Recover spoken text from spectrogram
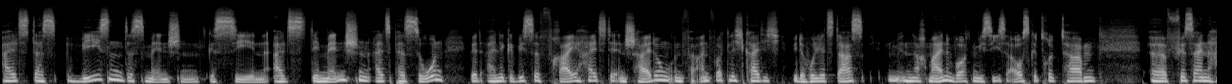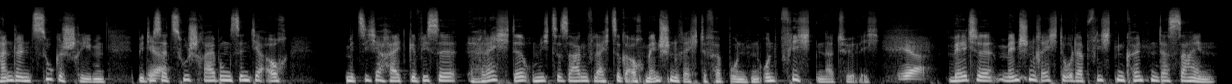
als das Wesen des Menschen gesehen, als dem Menschen als Person wird eine gewisse Freiheit der Entscheidung und Verantwortlichkeit, ich wiederhole jetzt das nach meinen Worten, wie Sie es ausgedrückt haben, äh, für sein Handeln zugeschrieben. Mit dieser ja. Zuschreibung sind ja auch mit Sicherheit gewisse Rechte, um nicht zu sagen vielleicht sogar auch Menschenrechte verbunden und Pflichten natürlich. Ja. Welche Menschenrechte oder Pflichten könnten das sein?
